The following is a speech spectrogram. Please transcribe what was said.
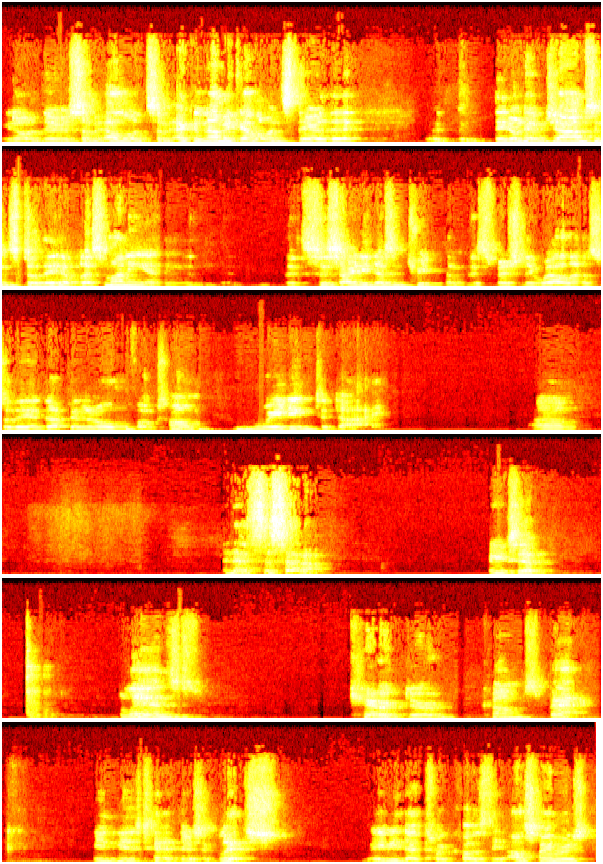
you know, there's some elements, some economic elements there that they don't have jobs, and so they have less money, and the society doesn't treat them especially well, and so they end up in an old folks' home waiting to die. Um, and that's the setup. Except Bland's character comes back in his head. There's a glitch. Maybe that's what caused the Alzheimer's.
